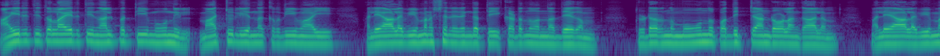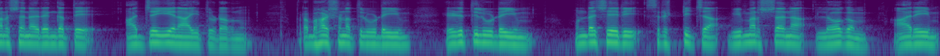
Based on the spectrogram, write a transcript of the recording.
ആയിരത്തി തൊള്ളായിരത്തി നാൽപ്പത്തി മൂന്നിൽ മാറ്റുലി എന്ന കൃതിയുമായി മലയാള വിമർശന രംഗത്തേക്ക് കടന്നു വന്ന അദ്ദേഹം തുടർന്ന് മൂന്ന് പതിറ്റാണ്ടോളം കാലം മലയാള വിമർശന രംഗത്തെ അജയ്യനായി തുടർന്നു. പ്രഭാഷണത്തിലൂടെയും എഴുത്തിലൂടെയും മുണ്ടശ്ശേരി സൃഷ്ടിച്ച വിമർശന ലോകം ആരെയും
